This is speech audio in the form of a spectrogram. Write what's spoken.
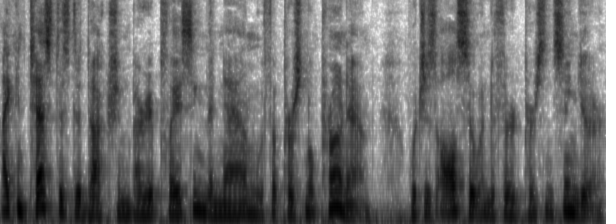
I can test this deduction by replacing the noun with a personal pronoun, which is also in the third person singular.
